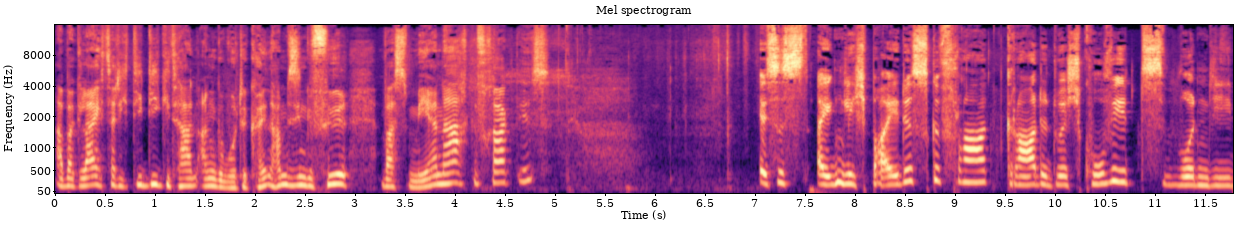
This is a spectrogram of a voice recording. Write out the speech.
aber gleichzeitig die digitalen Angebote? Haben Sie ein Gefühl, was mehr nachgefragt ist? Es ist eigentlich beides gefragt. Gerade durch Covid wurden die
